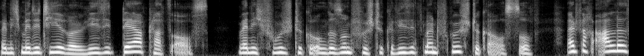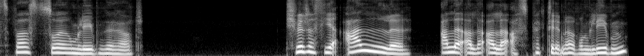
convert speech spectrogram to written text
Wenn ich meditiere, wie sieht der Platz aus? Wenn ich frühstücke und gesund frühstücke, wie sieht mein Frühstück aus? So, Einfach alles, was zu eurem Leben gehört. Ich will, dass ihr alle, alle, alle, alle Aspekte in eurem Leben,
